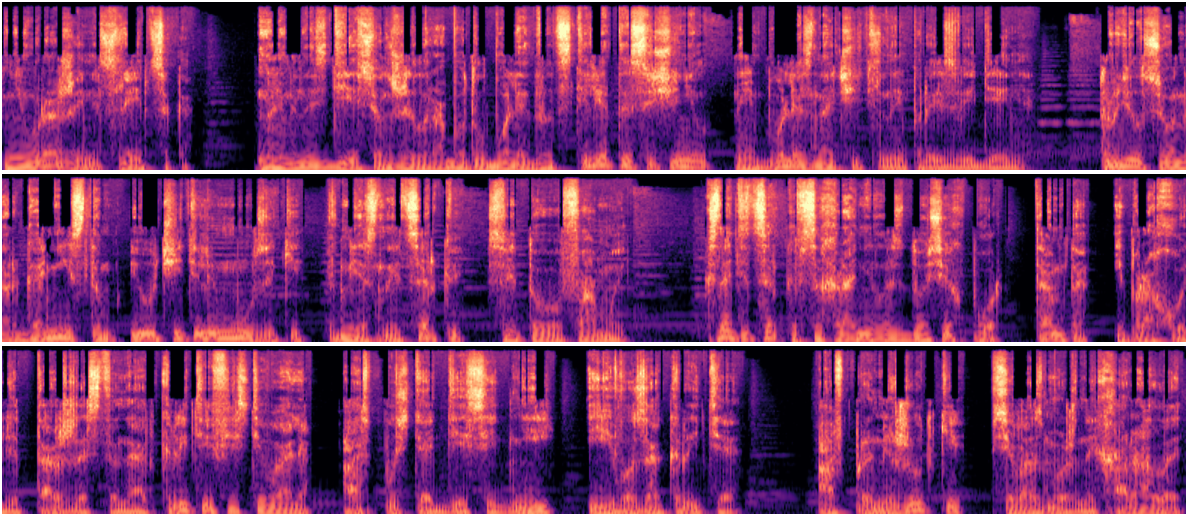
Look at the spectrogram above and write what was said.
не уроженец Лейпцига. Но именно здесь он жил и работал более 20 лет и сочинил наиболее значительные произведения – Трудился он органистом и учителем музыки в местной церкви святого Фомы. Кстати, церковь сохранилась до сих пор. Там-то и проходит торжественное открытие фестиваля, а спустя 10 дней и его закрытие. А в промежутке всевозможные хоралы,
